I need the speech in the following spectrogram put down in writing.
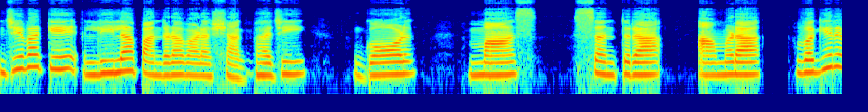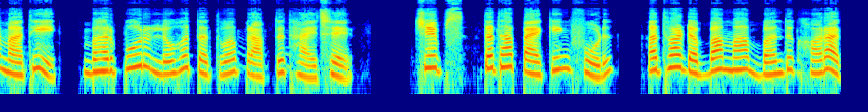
જેવા કે લીલા પાંદડાવાળા શાકભાજી, ગોળ, માંસ, સંતરા, આમળા વગેરેમાંથી ભરપૂર લોહ તત્વ પ્રાપ્ત થાય છે. ચિપ્સ તથા પેકિંગ ફૂડ અથવા ડબ્બામાં બંધ ખોરાક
